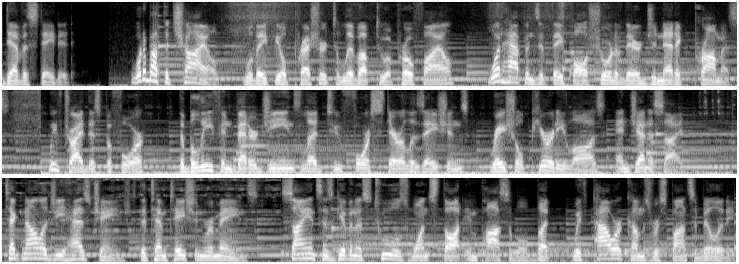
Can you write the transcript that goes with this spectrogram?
devastated. What about the child? Will they feel pressure to live up to a profile? What happens if they fall short of their genetic promise? We've tried this before. The belief in better genes led to forced sterilizations, racial purity laws, and genocide. Technology has changed, the temptation remains. Science has given us tools once thought impossible, but with power comes responsibility.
